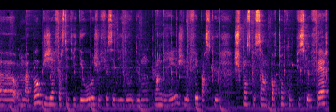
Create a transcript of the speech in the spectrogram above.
on m'a pas obligé à faire cette vidéo. Je fais cette vidéo de mon plein gré. Je le fais parce que je pense que c'est important qu'on puisse le faire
